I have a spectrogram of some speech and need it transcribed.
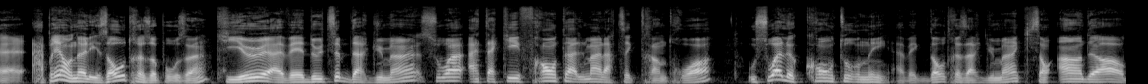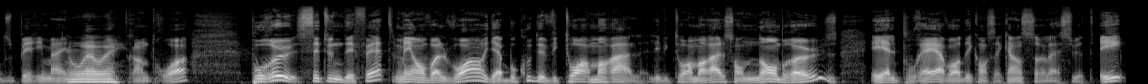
Euh, après, on a les autres opposants qui, eux, avaient deux types d'arguments, soit attaquer frontalement l'article 33 ou soit le contourner avec d'autres arguments qui sont en dehors du périmètre Ouais, ouais. 33. Pour eux, c'est une défaite, mais on va le voir, il y a beaucoup de victoires morales. Les victoires morales sont nombreuses et elles pourraient avoir des conséquences sur la suite. Et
